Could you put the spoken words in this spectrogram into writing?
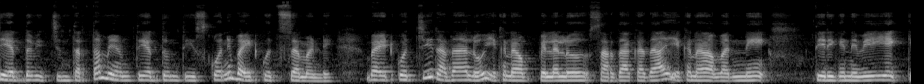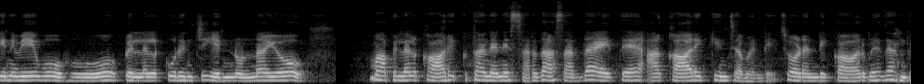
తీర్థం ఇచ్చిన తర్వాత మేము తీర్థం తీసుకొని బయటకు వచ్చామండి. బయటకు వచ్చి రథాలు ఇక నా పిల్లలు సరదా కదా ఇక నా అవన్నీ తిరిగినవి ఎక్కినవి. ఓహో పిల్లల గురించి ఎన్ని ఉన్నాయో మా పిల్లలు కారు ఎక్కుతానని సరదా సరదా అయితే ఆ కారు ఎక్కించామండి చూడండి కారు మీద అంత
